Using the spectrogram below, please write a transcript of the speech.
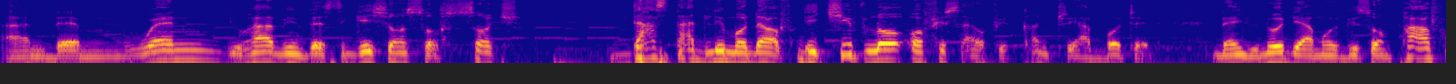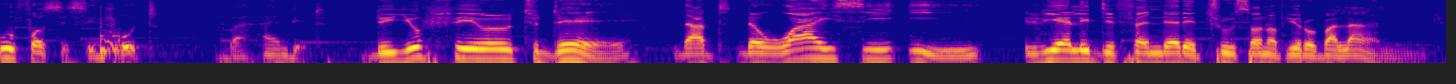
And um, when you have investigations of such dastardly murder of the chief law officer of a country aborted, then you know there must be some powerful forces in court behind it. Do you feel today that the YCE really defended a true son of Yoruba land?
